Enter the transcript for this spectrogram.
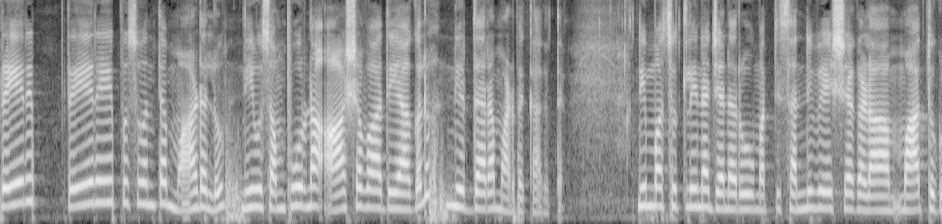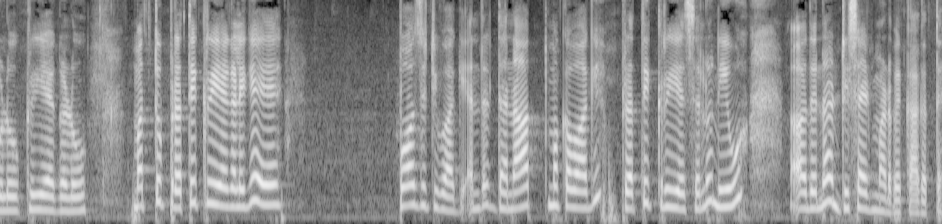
ಪ್ರೇರೇಪ್ ಪ್ರೇರೇಪಿಸುವಂತೆ ಮಾಡಲು ನೀವು ಸಂಪೂರ್ಣ ಆಶಾವಾದಿಯಾಗಲು ನಿರ್ಧಾರ ಮಾಡಬೇಕಾಗುತ್ತೆ. ನಿಮ್ಮ ಸುತ್ತಲಿನ ಜನರು ಮತ್ತು ಸನ್ನಿವೇಶಗಳ ಮಾತುಗಳು, ಕ್ರಿಯೆಗಳು ಮತ್ತು ಪ್ರತಿಕ್ರಿಯೆಗಳಿಗೆ ಪಾಸಿಟಿವ್ ಆಗಿ ಅಂದರೆ ಧನಾತ್ಮಕವಾಗಿ ಪ್ರತಿಕ್ರಿಯಿಸಲು ನೀವು ಅದನ್ನು ಡಿಸೈಡ್ ಮಾಡಬೇಕಾಗತ್ತೆ.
